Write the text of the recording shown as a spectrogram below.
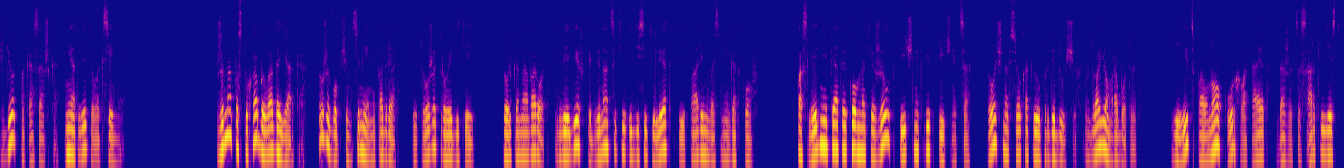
Ждет пока Сашка, не ответила Ксения. Жена пастуха была доярка, тоже в общем семейный подряд, и тоже трое детей. Только наоборот, две девки 12 и 10 лет и парень 8 годков. В последней пятой комнате жил птичник и птичница. Точно все, как и у предыдущих. Вдвоем работают. Яиц полно, кур хватает, даже цесарки есть.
